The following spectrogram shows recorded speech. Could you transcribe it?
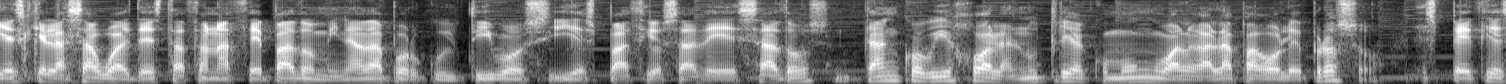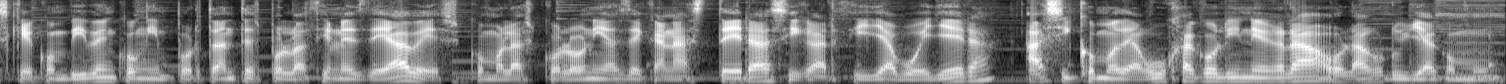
Y es que las aguas de esta zona cepa, dominada por cultivos y espacios adehesados, dan cobijo a la nutria común o al galápago leproso, especies que conviven con importantes poblaciones de aves, como las colonias de canasteras y garcilla bueyera, así como de aguja colinegra o la grulla común.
